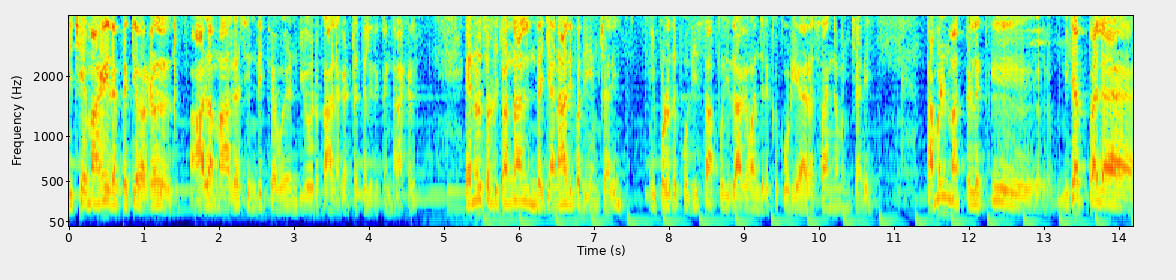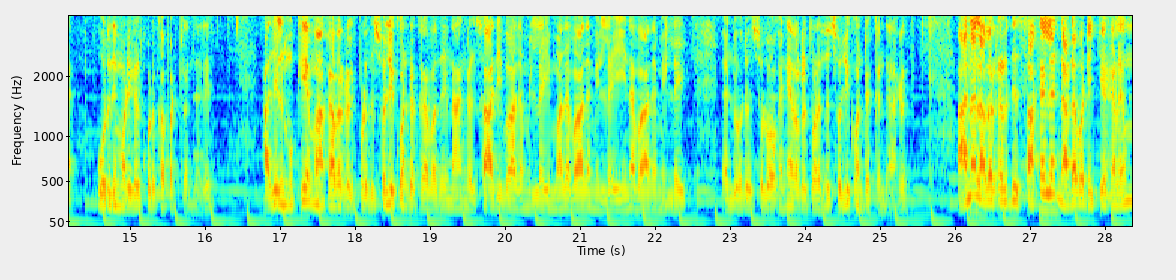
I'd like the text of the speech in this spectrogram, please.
நிச்சயமாக இதை பற்றி அவர்கள் ஆழமாக சிந்திக்க வேண்டிய ஒரு காலகட்டத்தில் இருக்கின்றார்கள். என்று சொல்லி சொன்னால் இந்த ஜனாதிபதியும் சரி இப்பொழுது புதுசாக புதிதாக வந்திருக்கக்கூடிய அரசாங்கமும் சரி தமிழ் மக்களுக்கு மிக பல உறுதிமொழிகள் கொடுக்கப்பட்டிருந்தது. அதில் முக்கியமாக அவர்கள் இப்பொழுது சொல்லிக் கொண்டிருக்கிறது நாங்கள் சாதிவாதம் இல்லை மதவாதம் இல்லை இனவாதம் இல்லை என்ற ஒரு சுலோகனை அவர்கள் தொடர்ந்து சொல்லிக் கொண்டிருக்கின்றார்கள். ஆனால் அவர்களது சகல நடவடிக்கைகளும்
